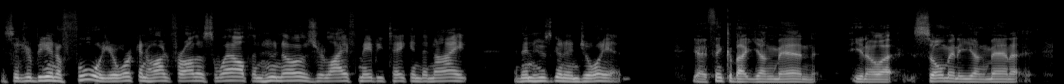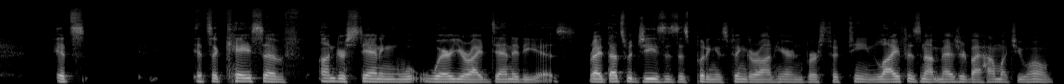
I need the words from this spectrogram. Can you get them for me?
He said, You're being a fool. You're working hard for all this wealth, and who knows, your life may be taken tonight, and then who's going to enjoy it? Yeah, I think about young men, you know, uh, so many young men. Uh, it's it's a case of understanding w- where your identity is right? That's what jesus is putting his finger on here in verse 15 life is not measured by how much you own.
